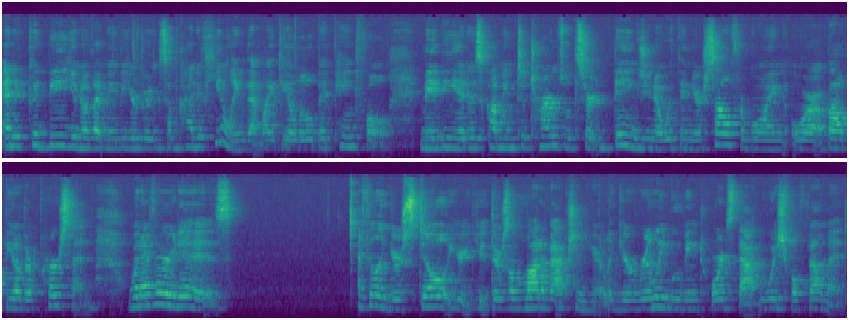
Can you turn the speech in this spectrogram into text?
And it could be, you know, that maybe you're doing some kind of healing that might be a little bit painful. Maybe it is coming to terms with certain things, you know, within yourself or going or about the other person. Whatever it is, I feel like you're still, you're, you, there's a lot of action here. Like you're really moving towards that wish fulfillment.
